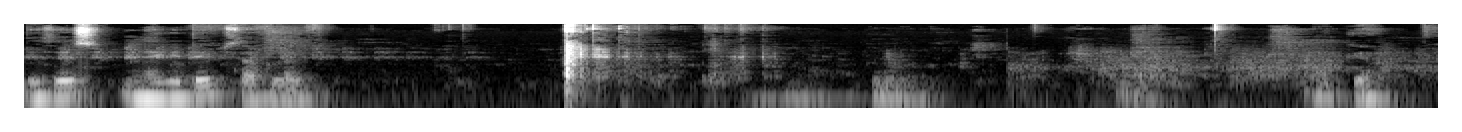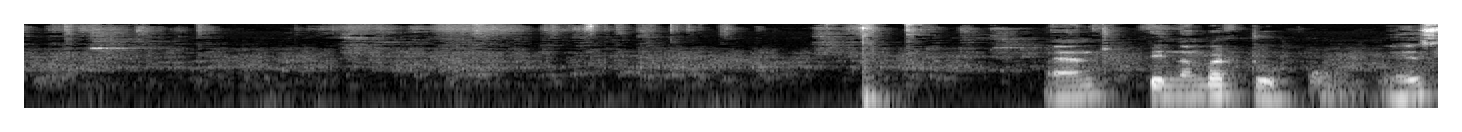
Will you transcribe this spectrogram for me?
This is negative supply. Okay. And pin number 2 is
